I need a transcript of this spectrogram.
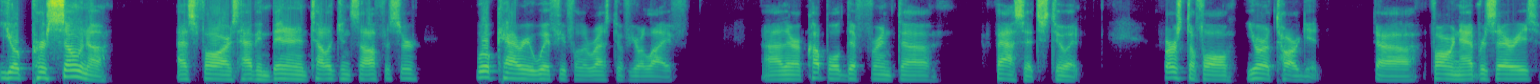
your persona, as far as having been an intelligence officer, will carry with you for the rest of your life. Uh, there are a couple different uh, facets to it. First of all, you're a target. Uh, foreign adversaries,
